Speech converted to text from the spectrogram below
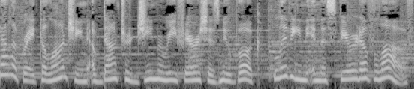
Celebrate the launching of Dr. Jean Marie Farish's new book, Living in the Spirit of Love,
